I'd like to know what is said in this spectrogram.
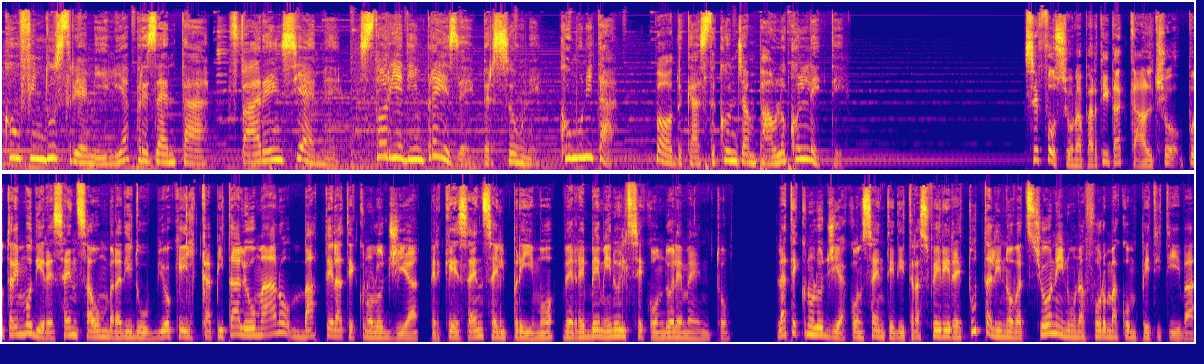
Confindustria Emilia presenta Fare insieme. Storie di imprese, persone, comunità. Podcast con Giampaolo Colletti. Se fosse una partita a calcio, potremmo dire senza ombra di dubbio che il capitale umano batte la tecnologia, perché senza il primo verrebbe meno il secondo elemento. La tecnologia consente di trasferire tutta l'innovazione in una forma competitiva,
